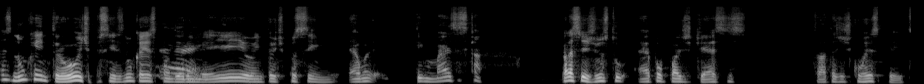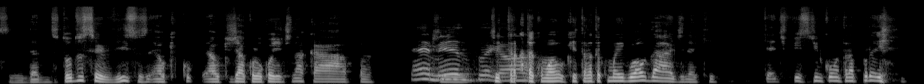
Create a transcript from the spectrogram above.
Mas nunca entrou, tipo assim, eles nunca responderam É. e-mail, então, tipo assim, é uma, tem mais esse ca- Pra ser justo, Apple Podcasts trata a gente com respeito, assim, de todos os serviços é o que, é o que já colocou a gente na capa, É que, mesmo, que que legal. trata com uma, que trata com uma igualdade, né, que, que é difícil de encontrar por aí.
